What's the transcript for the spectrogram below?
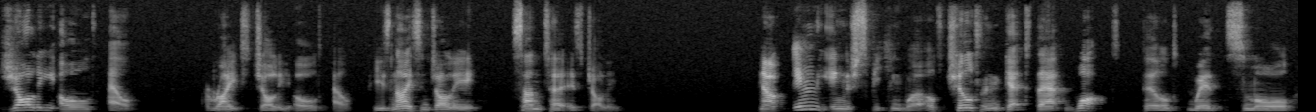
jolly old elf. A right jolly old elf. He's nice and jolly. Santa is jolly. Now, in the English speaking world, children get their what filled with small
